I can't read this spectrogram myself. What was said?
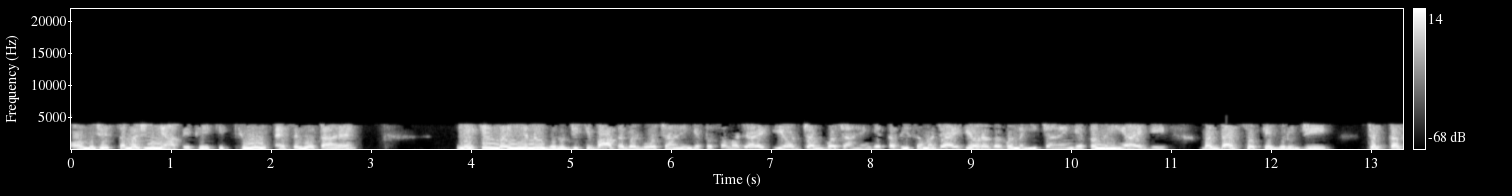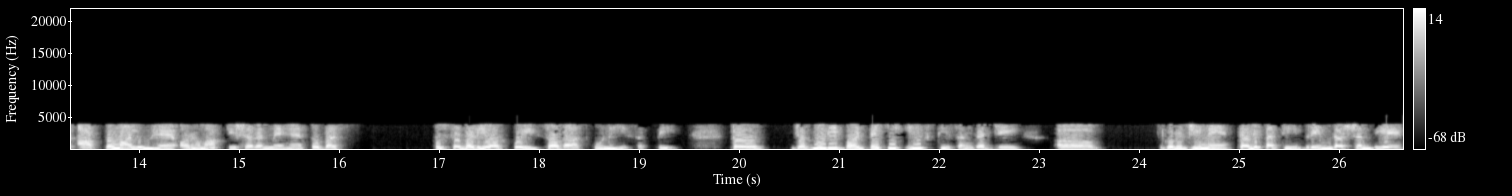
और मुझे समझ नहीं आती थी कि क्यों ऐसे होता है। लेकिन वही है ना गुरु जी की बात अगर वो चाहेंगे तो समझ आएगी और जब वो चाहेंगे तभी समझ आएगी और अगर वो नहीं चाहेंगे तो नहीं आएगी। बट दैट्स ओके गुरु जी जब तक आपको मालूम है और हम आपकी शरण में हैं तो बस उससे बड़ी और कोई सौगात हो नहीं सकती। तो जब मेरी बर्थडे की ईव थी संगत जी गुरु जी ने टेलीपैथी ड्रीम दर्शन दिए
